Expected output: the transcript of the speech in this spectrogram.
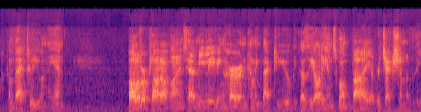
I'll come back to you in the end. All of her plot outlines have me leaving her and coming back to you because the audience won't buy a rejection of the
